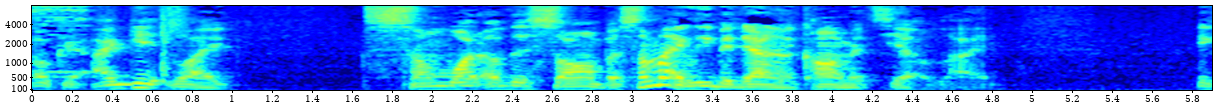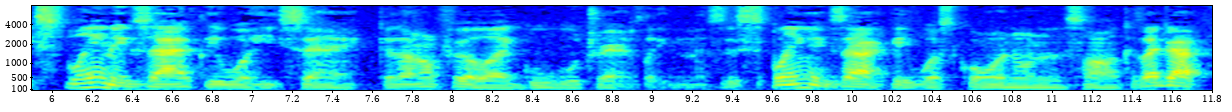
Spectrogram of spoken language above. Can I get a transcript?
Okay, I get like somewhat of this song, but somebody leave it down in the comments, yo. Like, explain exactly what he's saying because I don't feel like Google translating this. Explain exactly what's going on in the song because I got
